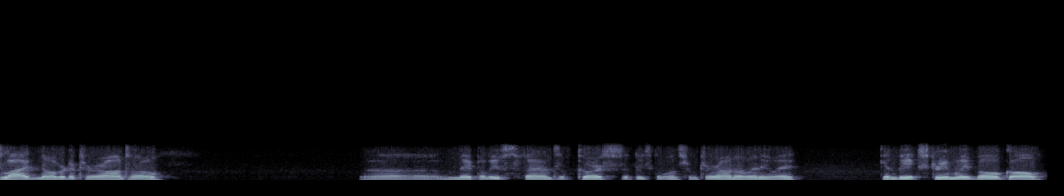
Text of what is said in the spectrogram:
sliding over to Toronto. Uh, Maple Leafs fans, of course, at least the ones from Toronto anyway, can be extremely vocal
